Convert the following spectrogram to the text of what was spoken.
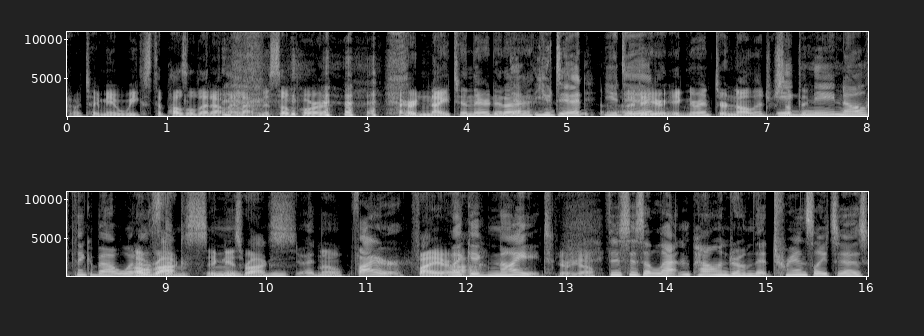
It would take me weeks to puzzle that out. My Latin is so poor. I heard night in there, did I? Yeah, you did. You Uh, did. did I hear ignorant or knowledge or something? Igni? No, think about what Oh, else. rocks. there- Igneous rocks? uh, No? Fire. Fire. Like ah, ignite. there we go. This is a Latin palindrome that translates as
